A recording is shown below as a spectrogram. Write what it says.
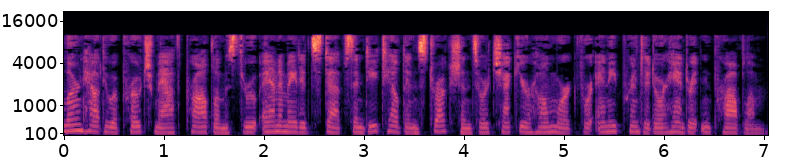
Learn how to approach math problems through animated steps and detailed instructions or check your homework for any printed or handwritten problem.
